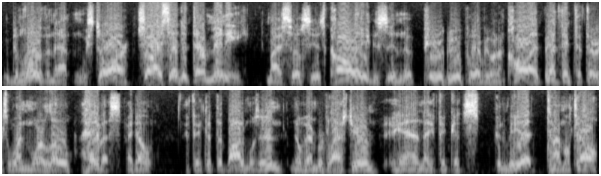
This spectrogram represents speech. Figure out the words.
we've been lower than that, and we still are. So I said that there are many my associates, colleagues in the peer group, whatever you want to call it, I think that there's one more low ahead of us. I don't. I think that the bottom was in November of last year, and I think it's going to be it. Time will tell.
